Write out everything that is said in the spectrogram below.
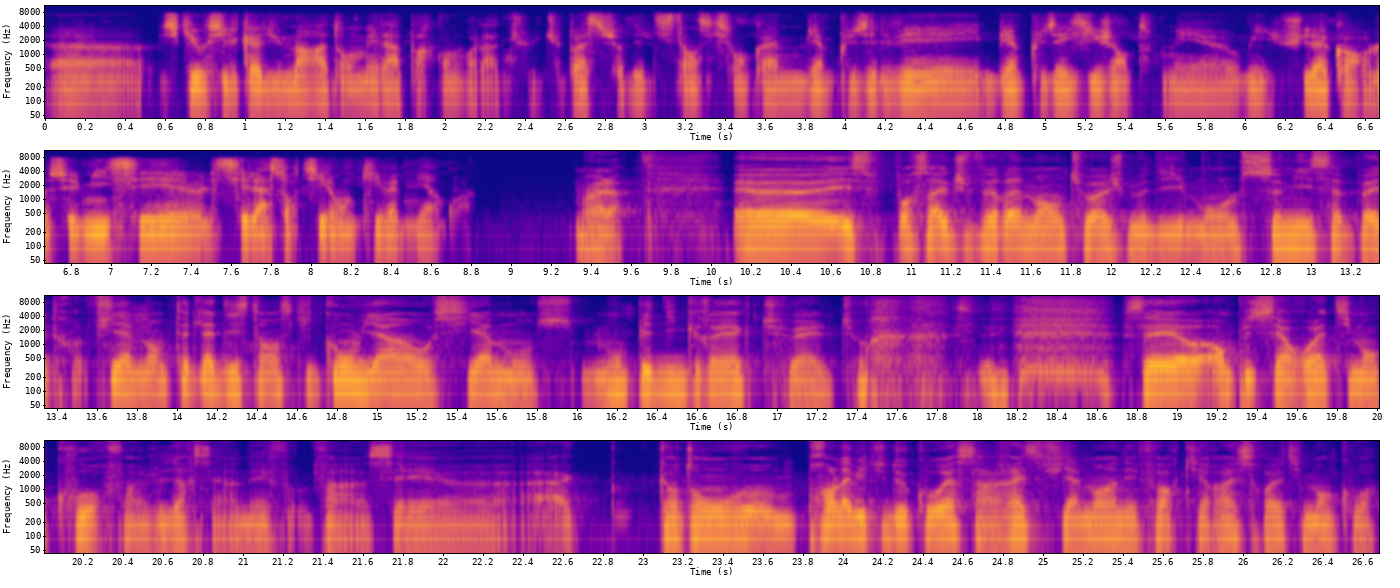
ce qui est aussi le cas du marathon, mais là par contre voilà, tu, passes sur des distances qui sont quand même bien plus élevées et bien plus exigeantes. Mais oui, je suis d'accord, le semi c'est la sortie longue qui va bien quoi. Voilà. Euh, et c'est pour ça que je fais vraiment, tu vois, je me dis, bon, le semi, ça peut être finalement peut-être la distance qui convient aussi à mon, mon pédigré actuel, tu vois. c'est, euh, en plus, c'est relativement court. Enfin, je veux dire, c'est un effort. Enfin, c'est euh, quand on prend l'habitude de courir, ça reste finalement un effort qui reste relativement court.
